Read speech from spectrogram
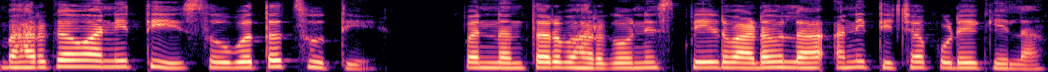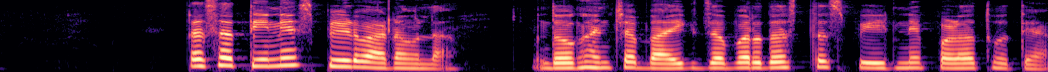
भार्गव आणि ती सोबतच होती पण नंतर भार्गवने स्पीड वाढवला आणि तिच्या पुढे गेला. तसा तिने स्पीड वाढवला. दोघांच्या बाईक जबरदस्त स्पीडने पळत होत्या.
